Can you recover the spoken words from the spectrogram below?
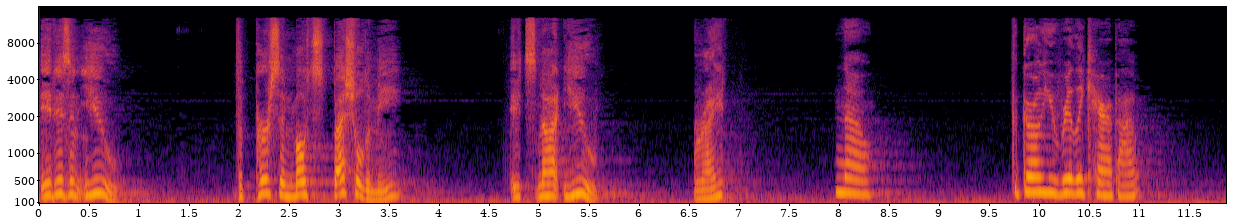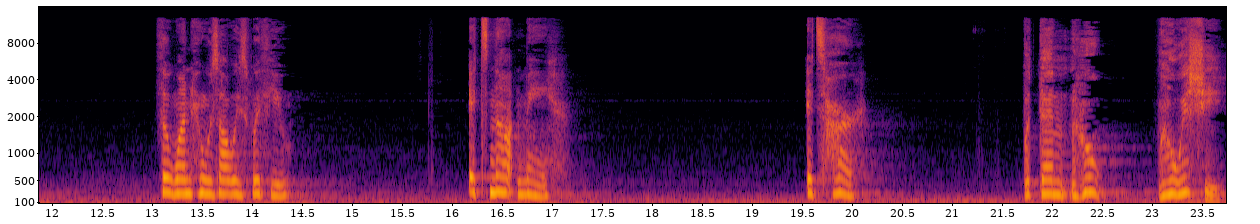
It isn't you. The person most special to me. It's not you. Right? No. The girl you really care about. The one who was always with you. It's not me. It's her. But then, who... who is she?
